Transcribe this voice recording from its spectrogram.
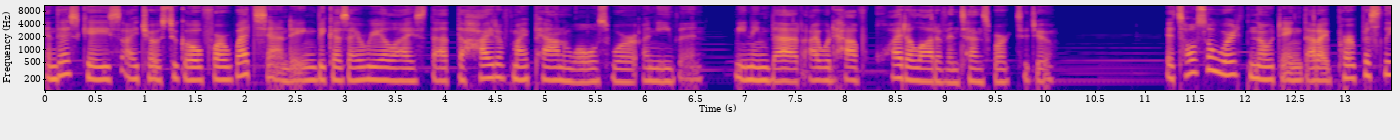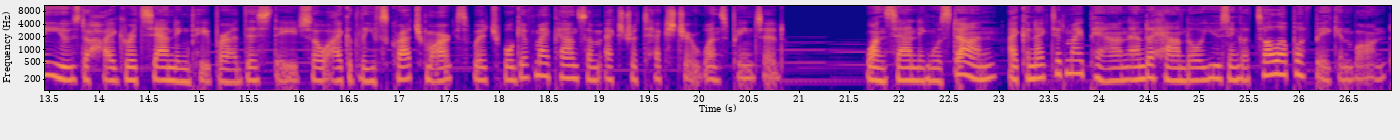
In this case, I chose to go for wet sanding because I realized that the height of my pan walls were uneven, meaning that I would have quite a lot of intense work to do. It's also worth noting that I purposely used a high grit sanding paper at this stage so I could leave scratch marks, which will give my pan some extra texture once painted. Once sanding was done, I connected my pan and the handle using a dollop of Bake-and-Bond.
